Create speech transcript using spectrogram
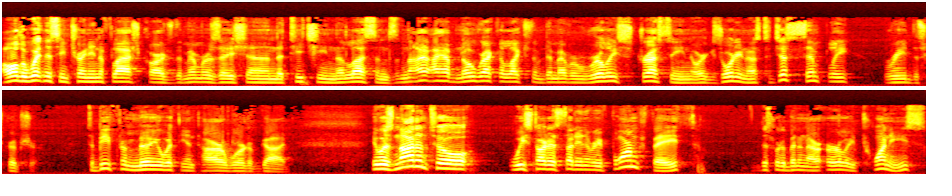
all the witnessing training, the flashcards, the memorization, the teaching, the lessons. And I, I, have no recollection of them ever really stressing or exhorting us to just simply read the Scripture, to be familiar with the entire Word of God. It was not until we started studying the Reformed faith, this would have been in our early 20s,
